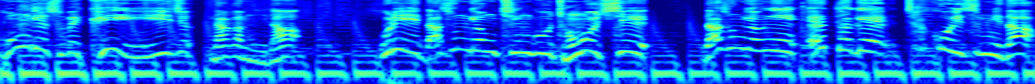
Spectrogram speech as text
공개 수배 퀴즈 나갑니다. 우리 나순경 친구 정호 씨, 나순경이 애타게 찾고 있습니다.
